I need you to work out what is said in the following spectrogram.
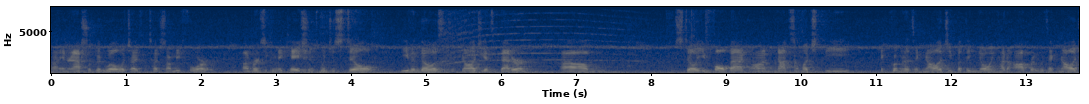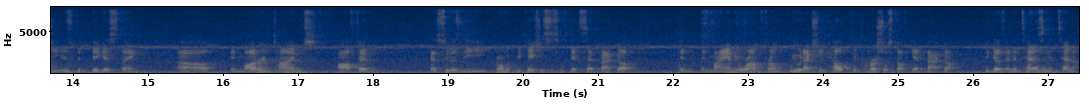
Uh, international goodwill, which I touched on before. Uh, emergency communications, which is still, even though as the technology gets better, um, still you fall back on not so much the equipment and technology, but the knowing how to operate with technology is the biggest thing. Uh, in modern times, often, as soon as the normal communication systems get set back up, in, in Miami, where I'm from, we would actually help the commercial stuff get back up. Because an antenna is an antenna.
